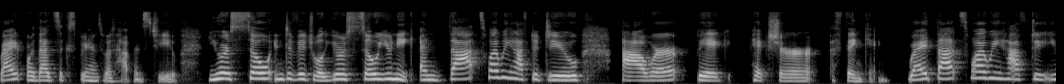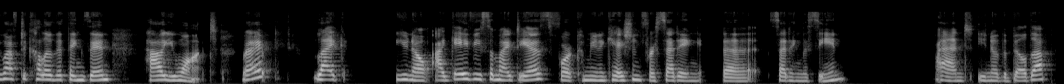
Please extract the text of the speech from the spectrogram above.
right? Or that's experienced what happens to you. You're so individual, you're so unique. And that's why we have to do our big picture thinking, right? That's why we have to, you have to color the things in how you want, right? Like, you know, I gave you some ideas for communication for setting the setting the scene and you know the buildup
